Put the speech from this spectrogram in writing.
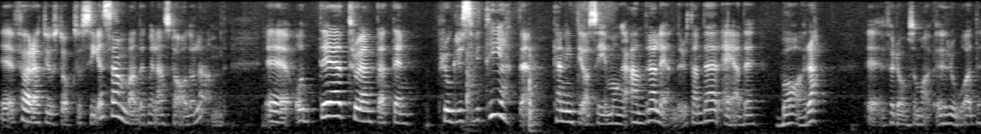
eh, för att just också se sambandet mellan stad och land. Eh, Och det tror jag inte att den progressiviteten kan inte jag se i många andra länder, utan där är det bara eh, för de som har råd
